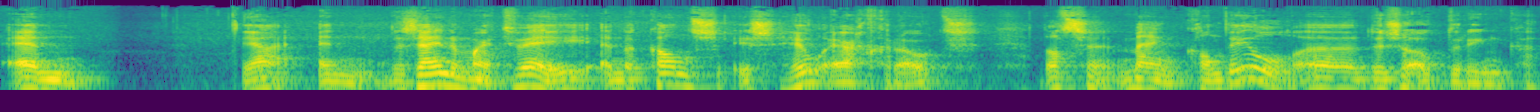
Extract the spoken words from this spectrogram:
En ja, en er zijn er maar twee en de kans is heel erg groot dat ze mijn kandeel dus ook drinken.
